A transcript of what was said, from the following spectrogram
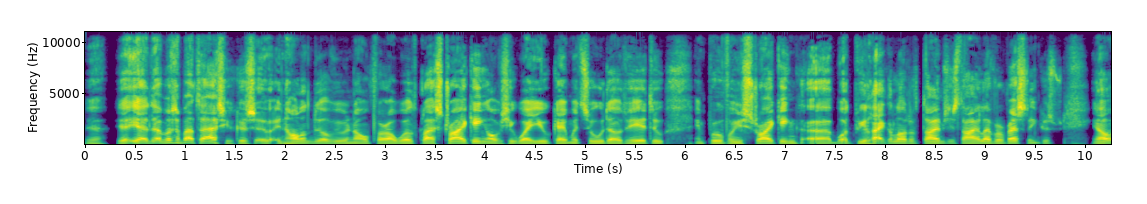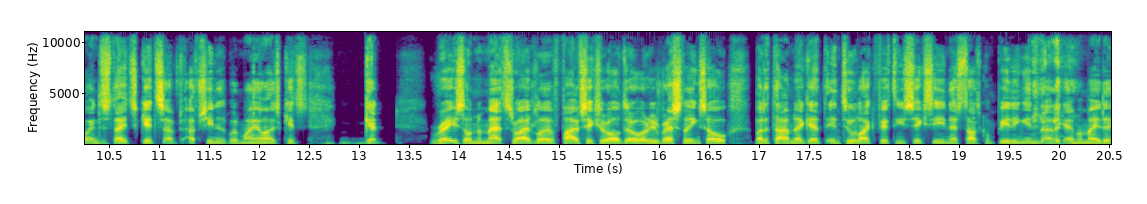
Yeah, yeah, yeah. That was about to ask you because in Holland uh, we were known for our world class striking. Obviously, where you came with Cejudo here to improve on your striking. Uh, what we lack a lot of times is the high level wrestling because you know in the states, kids I've I've seen it with my eyes. Kids get raised on the mats, right? Like five, six year olds they're already wrestling. So by the time they get into like 15, 16, they start competing in uh, like MMA. They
